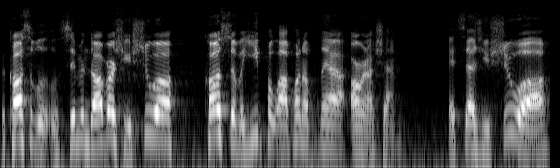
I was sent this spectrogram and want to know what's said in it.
Because of Simon Davar, Yeshua, because of a yipol alpanav Aron Hashem. It says Yeshua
